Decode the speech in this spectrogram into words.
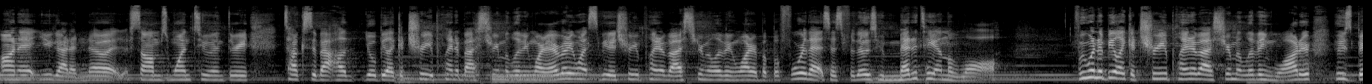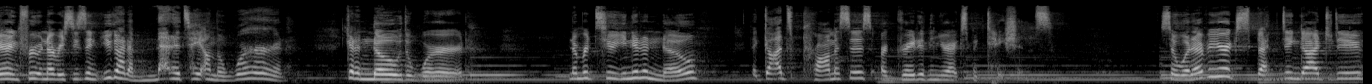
on it. You got to know it. Psalms 1, 2, and 3 talks about how you'll be like a tree planted by a stream of living water. Everybody wants to be a tree planted by a stream of living water. But before that, it says, for those who meditate on the law. If we want to be like a tree planted by a stream of living water who's bearing fruit in every season, you got to meditate on the word. You got to know the word. Number two, you need to know that God's promises are greater than your expectations. So, whatever you're expecting God to do,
